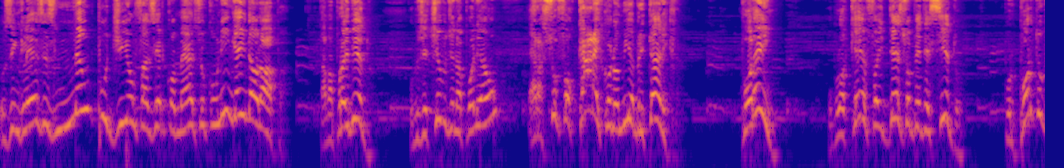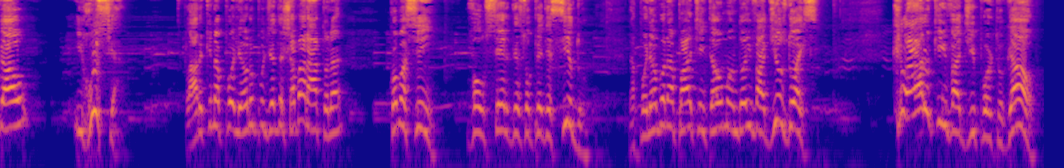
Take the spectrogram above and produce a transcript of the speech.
Os ingleses não podiam fazer comércio com ninguém da Europa. Estava proibido. O objetivo de Napoleão era sufocar a economia britânica. Porém, o bloqueio foi desobedecido por Portugal e Rússia. Claro que Napoleão não podia deixar barato, né? Como assim? Vou ser desobedecido? Napoleão Bonaparte então mandou invadir os dois. Claro que invadir Portugal,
